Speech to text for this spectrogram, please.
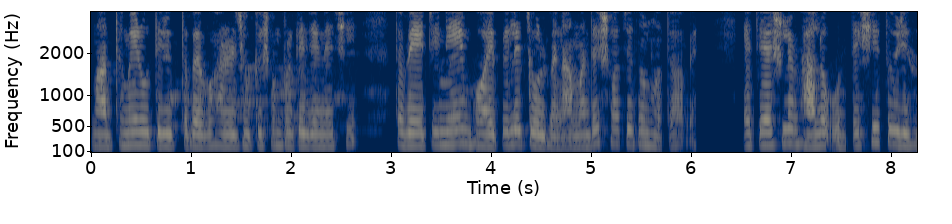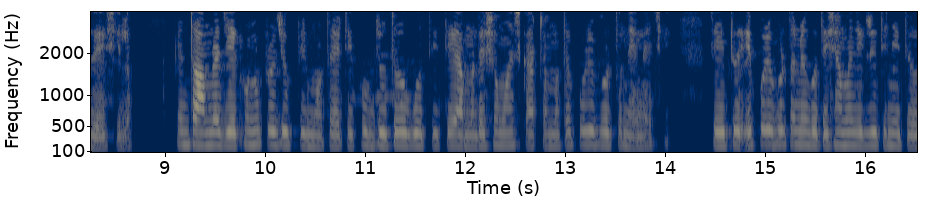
মাধ্যমের অতিরিক্ত ব্যবহারের ঝুঁকি সম্পর্কে জেনেছি, তবে এটি নিয়ে ভয় পেলে চলবে না, আমাদের সচেতন হতে হবে। এটি আসলে ভালো উদ্দেশ্যেই তৈরি হয়েছিল। কিন্তু আমরা যে কোনো প্রযুক্তির মতো এটি খুব দ্রুত গতিতে আমাদের সমাজ কাঠামোতে পরিবর্তন এনেছে। যেহেতু এই পরিবর্তনের গতি সামাজিক রীতিনীতি ও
